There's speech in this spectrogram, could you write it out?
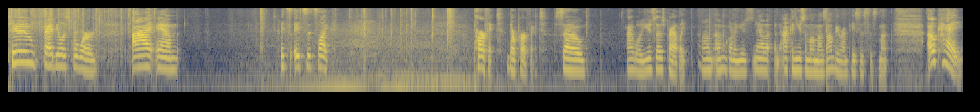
too fabulous for words. I am it's it's it's like perfect. They're perfect. So I will use those proudly. Um, I'm going to use, now that I can use them on my zombie run pieces this month. Okay.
